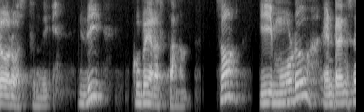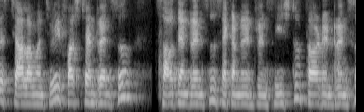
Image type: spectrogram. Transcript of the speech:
డోర్ వస్తుంది. ఇది కుబేర స్థానం. సో ఈ మూడు ఎంట్రన్సెస్ చాలా మంచివి. First entrance south entrance second entrance east third entrance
